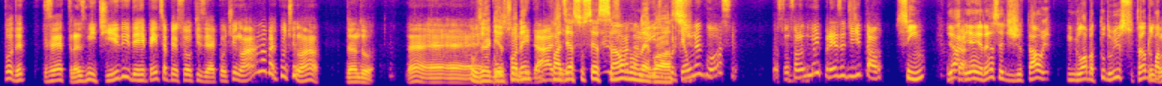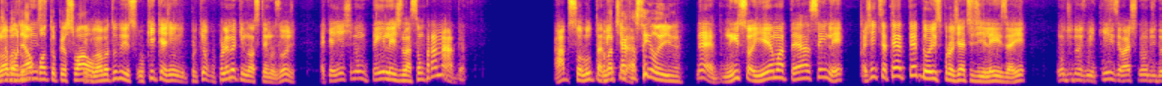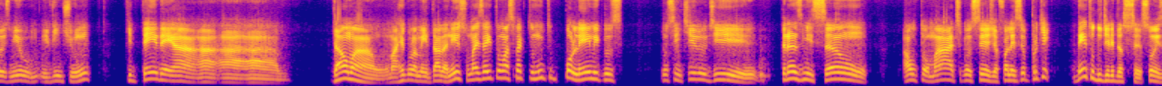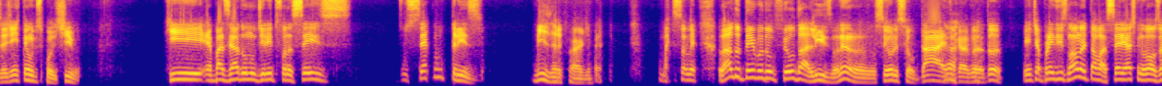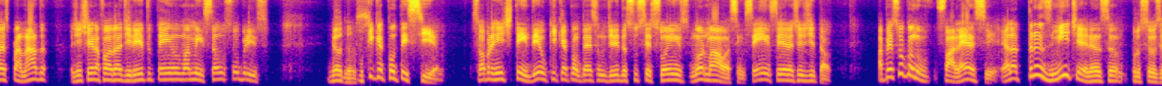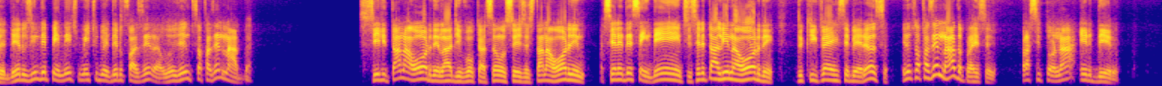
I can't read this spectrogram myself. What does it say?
poder ser transmitido e, de repente, se a pessoa quiser continuar, ela vai continuar dando. Né, é, é, Os herdeiros podem fazer a sucessão no negócio. Porque é um negócio. Nós estamos falando de uma empresa digital. Sim. E a, e a herança digital engloba tudo isso, tanto o Engloba patrimonial isso. quanto o pessoal. Engloba tudo isso. O que que a gente. Porque o problema que nós temos hoje é que a gente não tem legislação para nada. É uma Absolutamente terra nada. sem lei, né? É, nisso aí é uma terra sem lei. A gente tem até dois projetos de leis aí, um de 2015, eu acho que um de 2021, que tendem a, a- a- dar uma, uma regulamentada nisso, mas aí tem um aspectos muito polêmicos no sentido de transmissão automática, ou seja, faleceu. Porque dentro do direito das sucessões, a gente tem um dispositivo que é baseado no direito francês do século XIII. Misericórdia. Mais ou menos. Lá do tempo do feudalismo, né? Os senhores feudais, aquela coisa toda. A gente aprende isso lá na oitava série, acho que não vai usar isso pra nada. A gente chega na faculdade de Direito tem uma menção sobre isso. Meu Deus. O que que acontecia? Só pra gente entender o que que acontece no direito das sucessões normal, assim, sem ser agente digital. A pessoa, quando falece, ela transmite a herança para os seus herdeiros, independentemente do herdeiro fazer. O herdeiro não precisa fazer nada. Se ele está na ordem lá de vocação, ou seja, está na ordem, se ele é descendente, se ele está ali na ordem do que vai receber herança, ele não precisa fazer nada para receber, para se tornar herdeiro.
